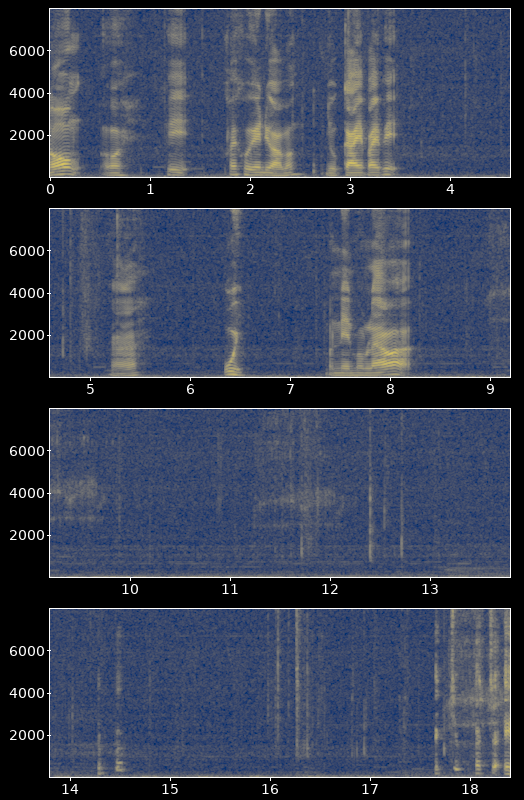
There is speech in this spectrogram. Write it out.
น้องโอ้ยพี่ค่อยคุยกันดีกว่ามั้งอยู่ไกลไปพี่นะอุ้ย มันเน้นผมแล้วอะปึ๊บปึ๊บอะจิ๊บอะจะเอ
